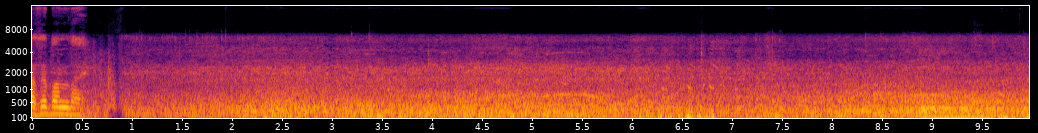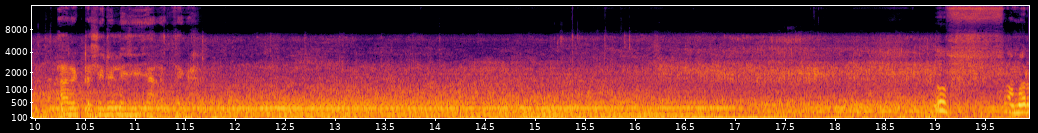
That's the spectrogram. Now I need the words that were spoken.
আছে বান্দায়। আরেকটা সিরিয়াল এই যে জায়গা থেকে। আমার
